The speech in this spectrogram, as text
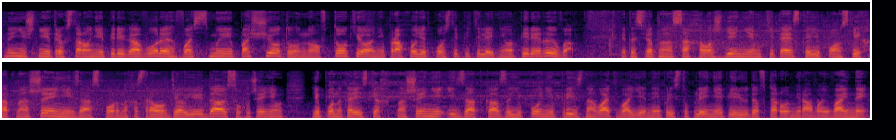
Нынешние трехсторонние переговоры восьмые по счету, но в Токио они проходят после пятилетнего перерыва. Это связано с охлаждением китайско-японских отношений из-за спорных островов Дяоюйда и с ухудшением японо-корейских отношений из-за отказа Японии признавать военные преступления периода Второй мировой войны.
